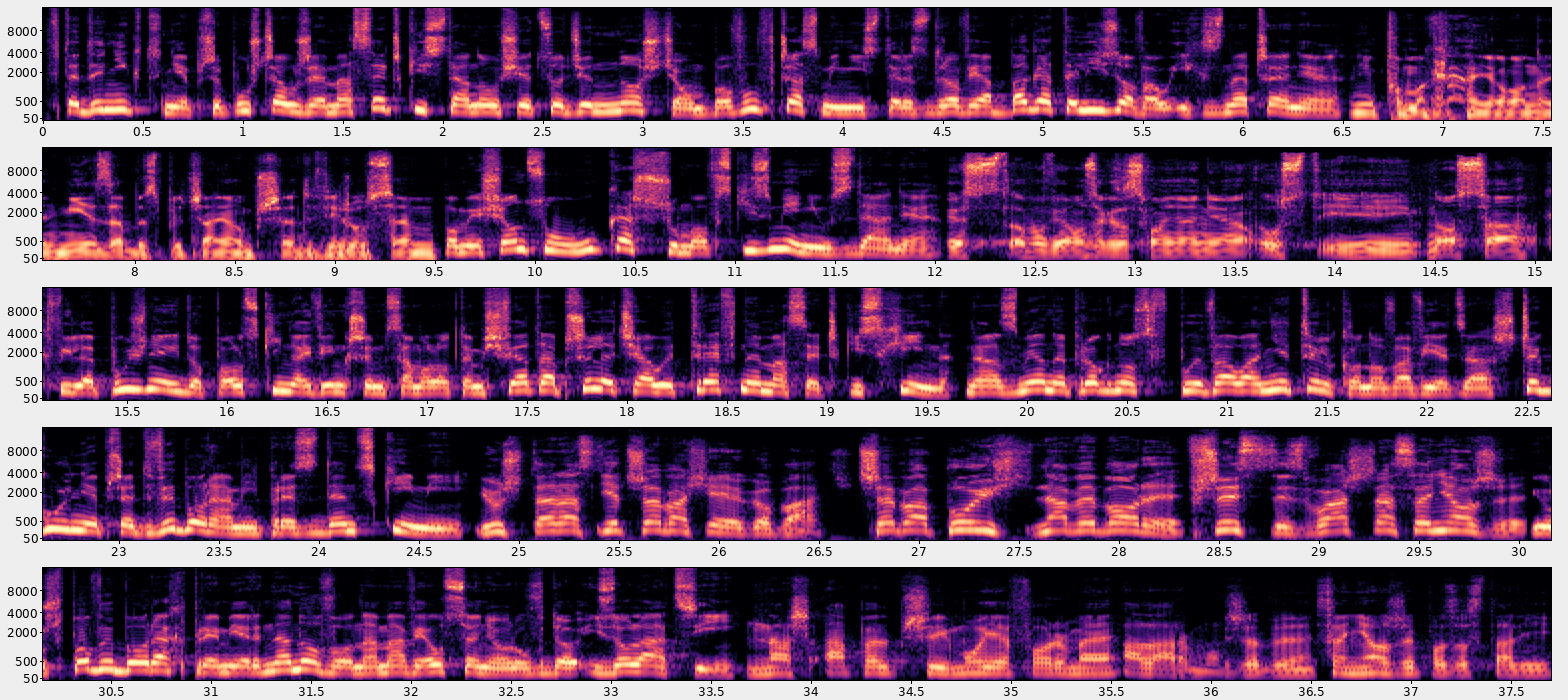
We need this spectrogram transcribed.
Wtedy nikt nie przypuszczał, że maseczki staną się codziennością, bo wówczas minister zdrowia bagatelizował ich znaczenie. Nie pomagają, one nie zabezpieczają przed wirusem. Po miesiącu Łukasz Szumowski zmienił zdanie. Jest obowiązek zasłaniania ust i nosa. Chwilę później do Polski największym samolotem świata przyleciały trefne maseczki z Chin. Na zmianę prognoz wpływała nie tylko nowa wiedza, szczególnie przed wyborami prezydenckimi. Już teraz nie trzeba się jego bać. Trzeba pójść na wybory. Wszyscy, zwłaszcza seniorzy. Już po wyborach premier na nowo namawiał seniorów do izolacji. Nasz apel przyjmuje formę alarmu, żeby seniorzy pozostali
